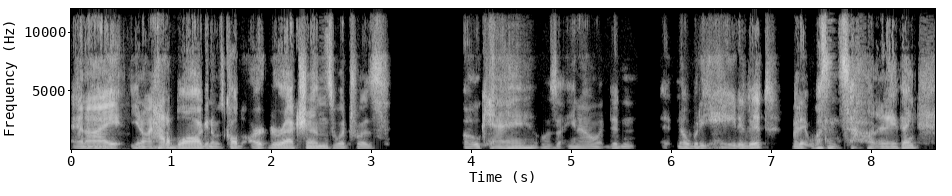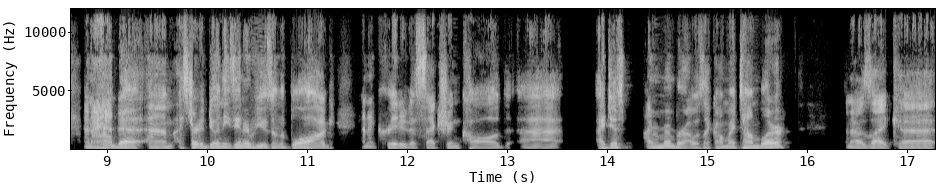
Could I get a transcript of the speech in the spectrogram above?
And Mm. I, you know, I had a blog and it was called Art Directions, which was okay. It was, you know, it didn't, it, nobody hated it, but it wasn't selling anything. And I had to, um, I started doing these interviews on the blog and I created a section called, uh, I just, I remember I was like on my Tumblr and I was like uh,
